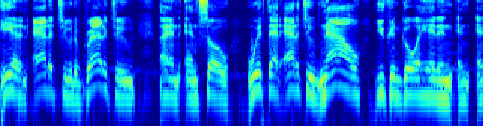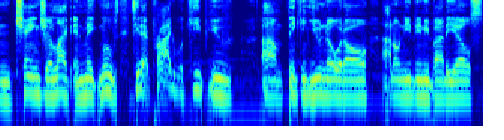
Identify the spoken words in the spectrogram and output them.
He had an attitude of gratitude, and and so with that attitude, now you can go ahead and and, and change your life and make moves. See, that pride will keep you um, thinking you know it all. I don't need anybody else.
